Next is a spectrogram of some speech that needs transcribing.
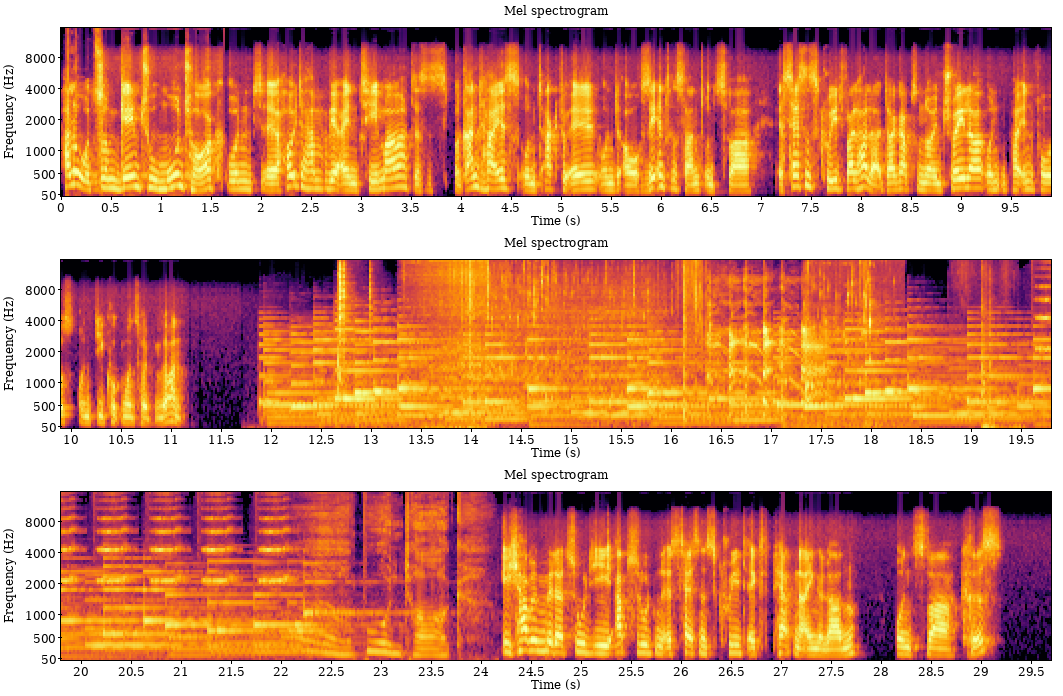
Hallo zum Game 2 Montalk und äh, heute haben wir ein Thema, das ist brandheiß und aktuell und auch sehr interessant und zwar Assassin's Creed Valhalla. Da gab es einen neuen Trailer und ein paar Infos und die gucken wir uns heute mal an. Montag. Ich habe mir dazu die absoluten Assassin's Creed Experten eingeladen und zwar Chris.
